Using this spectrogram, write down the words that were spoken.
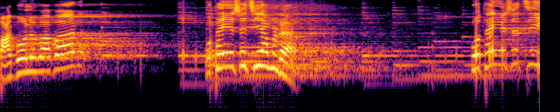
পাগল বাবার, কোথায় এসেছি আমরা? কোথায় এসেছি?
